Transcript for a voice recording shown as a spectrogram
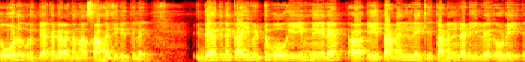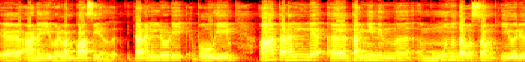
തോട് വൃത്തിയാക്കാൻ ഇറങ്ങുന്ന സാഹചര്യത്തിൽ ഇദ്ദേഹത്തിന്റെ കൈ വിട്ടു പോവുകയും നേരെ ഈ തണലിലേക്ക് തണലിന്റെ അടിയിലൂടെ ആണ് ഈ വെള്ളം പാസ് ചെയ്യുന്നത്. തണലിലൂടെ പോവുകയും ആ തണലിൽ തങ്ങി നിന്ന് മൂന്ന് ദിവസം ഈ ഒരു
